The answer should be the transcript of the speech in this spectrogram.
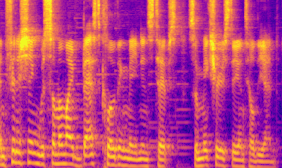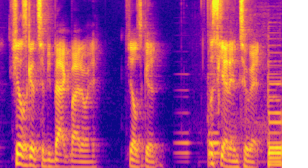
and finishing with some of my best clothing maintenance tips, so make sure you stay until the end. Feels good to be back, by the way. Feels good. Let's get into it.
